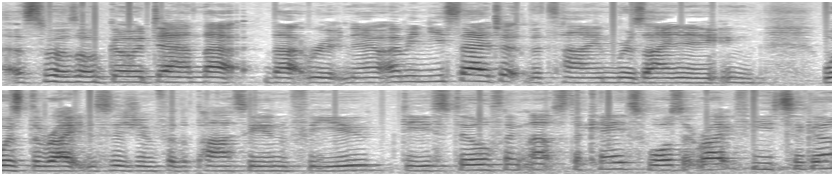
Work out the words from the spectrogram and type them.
I suppose I'll go down that, that route now. I mean, you said at the time resigning was the right decision for the party and for you. Do you still think that's the case? Was it right for you to go?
